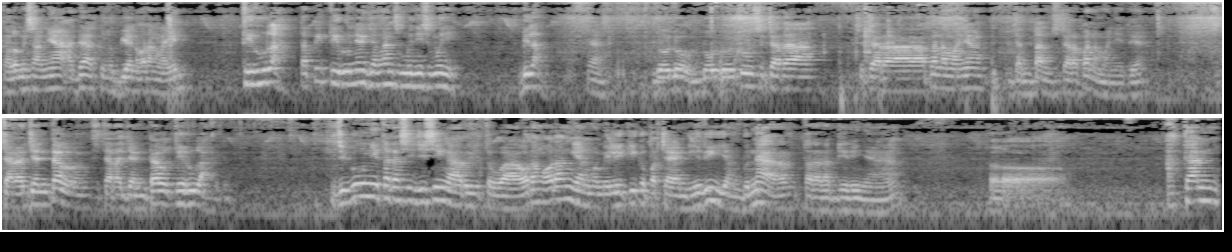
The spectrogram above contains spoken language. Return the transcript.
kalau misalnya ada kelebihan orang lain, tirulah, tapi tirunya jangan sembunyi-sembunyi. Bilang, ya. Dodo, dodo itu secara secara apa namanya? jantan, secara apa namanya itu ya? Secara gentle, secara gentle tirulah itu. Ni tadashi jisi ngaruh itu orang-orang yang memiliki kepercayaan diri yang benar terhadap dirinya eh, akan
